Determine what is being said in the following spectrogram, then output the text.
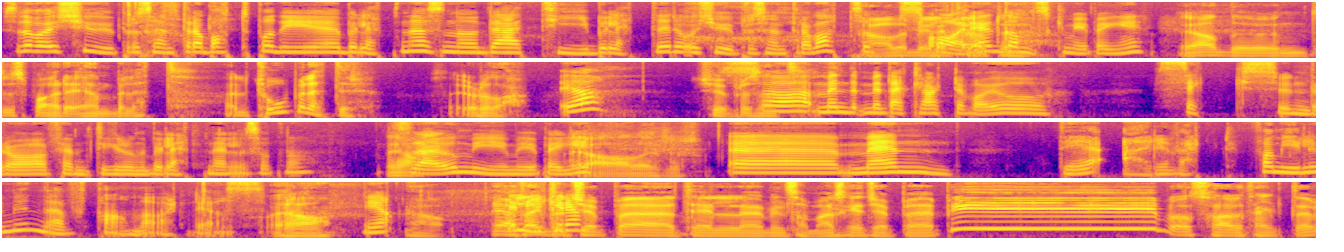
Så det var jo 20% rabatt på de billettene. Så når det er ti billetter og 20% rabatt, så Ja, sparer jeg ganske mye penger. ja, du, du sparer én billett. Eller to billetter, så gjør du da. Ja, 20 så, men, men det er klart, det var jo 650 kroner billetten eller noe sånt nå. Så Ja. det er jo mye, mye penger. Ja, det er klart. Eh, men det er det verdt. Familien min, det er faen meg verdt det, altså. Ja. Ja. Ja. Jeg Jeg liker å kjøpe til min sommer Skal jeg kjøpe pip, og så har jeg tenkt.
